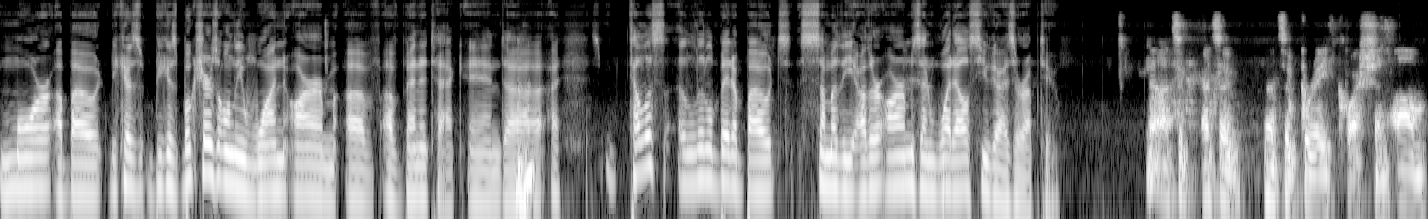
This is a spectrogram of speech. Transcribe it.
more about because because Bookshare is only one arm of of Benetech, and uh, mm-hmm. tell us a little bit about some of the other arms and what else you guys are up to. Yeah, that's a that's a that's a great question. Um,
